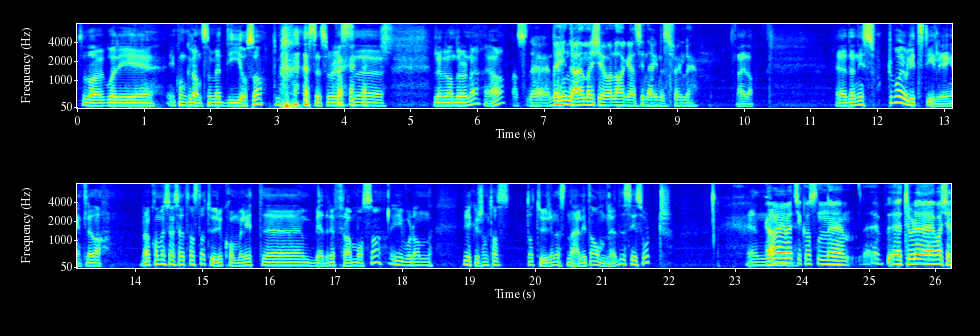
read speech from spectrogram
Så da går i, i konkurranse med de også, med accessories. Leverandørene. ja. Altså det, det hindrer meg ikke å lage sine egne, selvfølgelig. Nei da. Eh, den i sort var jo litt stilig, egentlig, da. Da kommer, syns jeg, tastaturet kommer litt uh, bedre fram også. I hvordan det virker som tastaturet nesten er litt annerledes i sort. En, ja, jeg vet ikke hvordan jeg, Jeg tror det var ikke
